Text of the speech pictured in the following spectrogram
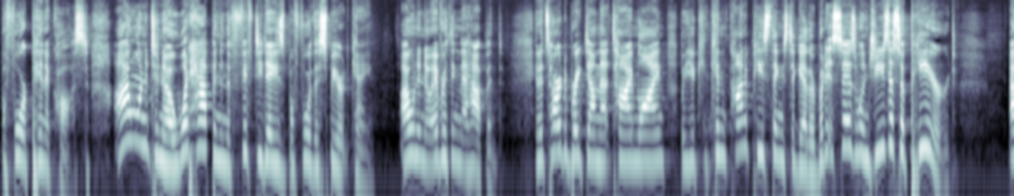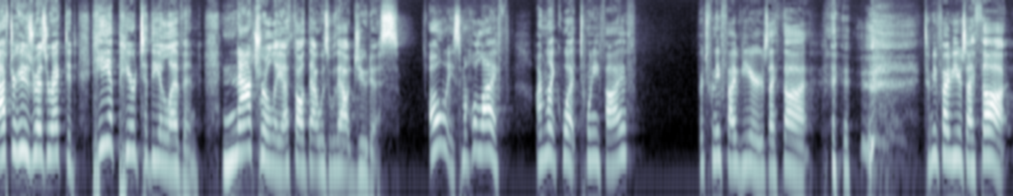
before Pentecost. I wanted to know what happened in the 50 days before the spirit came. I want to know everything that happened. And it's hard to break down that timeline, but you can, can kind of piece things together. But it says when Jesus appeared, after he was resurrected, he appeared to the 11. Naturally, I thought that was without Judas. Always, my whole life. I'm like, what, 25? For 25 years, I thought, 25 years, I thought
